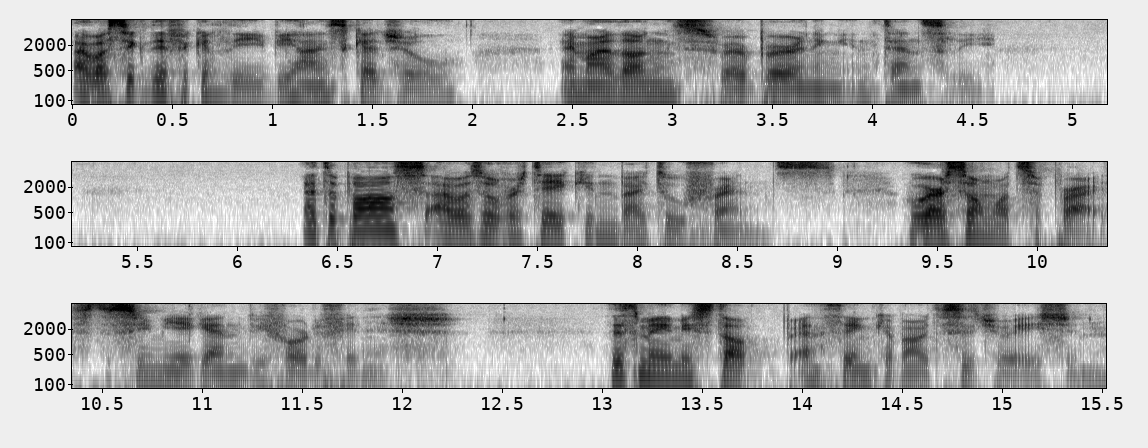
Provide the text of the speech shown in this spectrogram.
I was significantly behind schedule, and my lungs were burning intensely. At the pass, I was overtaken by two friends, who were somewhat surprised to see me again before the finish. This made me stop and think about the situation.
